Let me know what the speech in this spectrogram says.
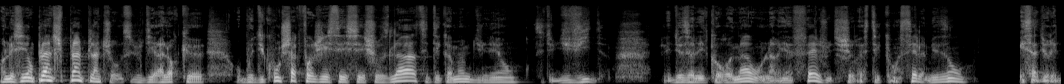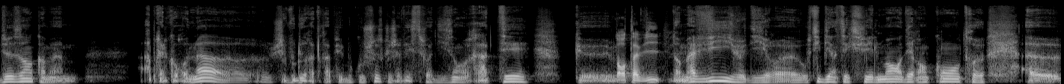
en essayant plein, plein, plein de choses. Je veux dire, alors que, au bout du compte, chaque fois que j'ai essayé ces choses-là, c'était quand même du néant, c'était du vide. Les deux années de Corona où on n'a rien fait, je, je suis resté coincé à la maison. Et ça a duré deux ans quand même. Après le Corona, euh, j'ai voulu rattraper beaucoup de choses que j'avais soi-disant ratées, que Dans ta vie. dans ma vie, je veux dire, euh, aussi bien sexuellement, des rencontres, euh,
